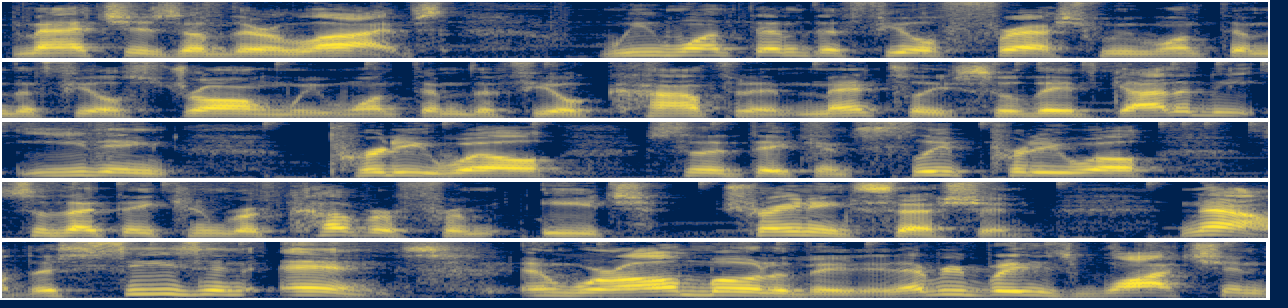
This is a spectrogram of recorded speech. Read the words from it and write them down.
matches of their lives. We want them to feel fresh. We want them to feel strong. We want them to feel confident mentally. So they've got to be eating pretty well so that they can sleep pretty well so that they can recover from each training session. Now, the season ends and we're all motivated. Everybody's watching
